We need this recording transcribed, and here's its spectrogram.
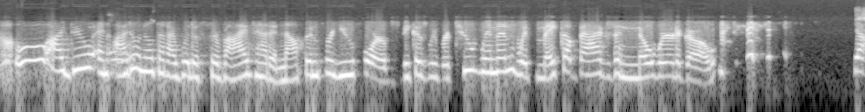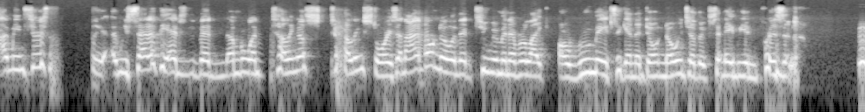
Oh, I do, and I don't know that I would have survived had it not been for you, Forbes, because we were two women with makeup bags and nowhere to go. yeah, I mean, seriously, we sat at the edge of the bed, number one, telling us telling stories, and I don't know that two women ever like are roommates again that don't know each other except maybe in prison.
